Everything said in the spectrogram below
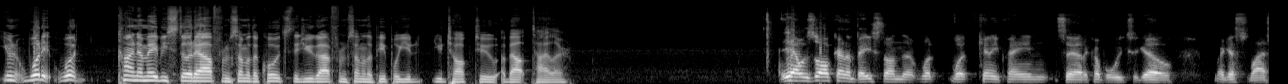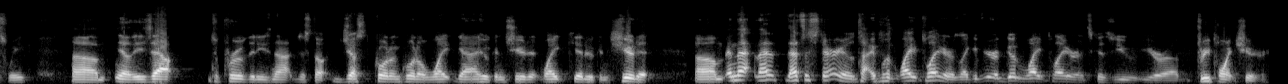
you know what? What kind of maybe stood out from some of the quotes that you got from some of the people you you talked to about Tyler? Yeah, it was all kind of based on the what what Kenny Payne said a couple weeks ago, I guess last week. Um, you know, he's out to prove that he's not just a just quote unquote a white guy who can shoot it, white kid who can shoot it. Um, and that, that that's a stereotype with white players. Like if you're a good white player, it's because you you're a three point shooter,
